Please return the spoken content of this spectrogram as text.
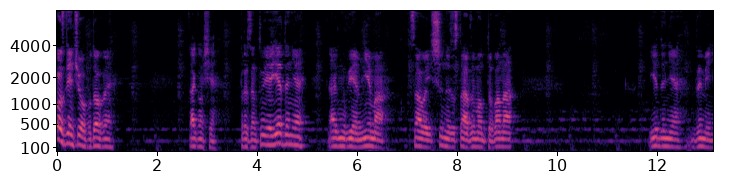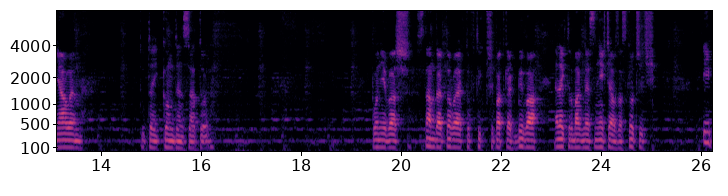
Po zdjęciu obudowy tak on się prezentuje. Jedynie, tak jak mówiłem, nie ma całej szyny, została wymontowana. Jedynie wymieniałem tutaj kondensator. Ponieważ standardowo, jak to w tych przypadkach bywa, elektromagnes nie chciał zaskoczyć i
